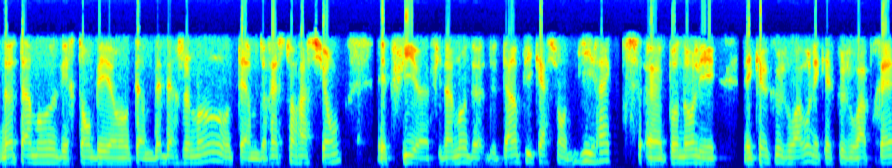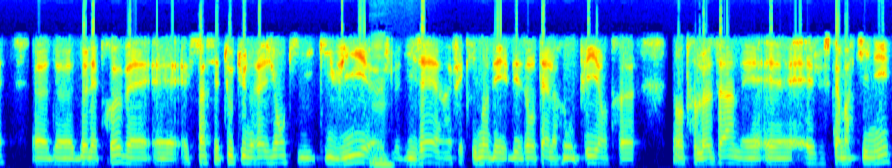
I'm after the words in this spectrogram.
notamment des retombées en termes d'hébergement, en termes de restauration, et puis euh, finalement d'implication directe euh, pendant les, les, quelques jours avant, les quelques jours après euh, de, de l'épreuve. Et, et, et, ça, c'est toute une région qui, qui vit, je le disais, hein, effectivement des, des, hôtels remplis entre, entre Lausanne et, et jusqu'à Martigny,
